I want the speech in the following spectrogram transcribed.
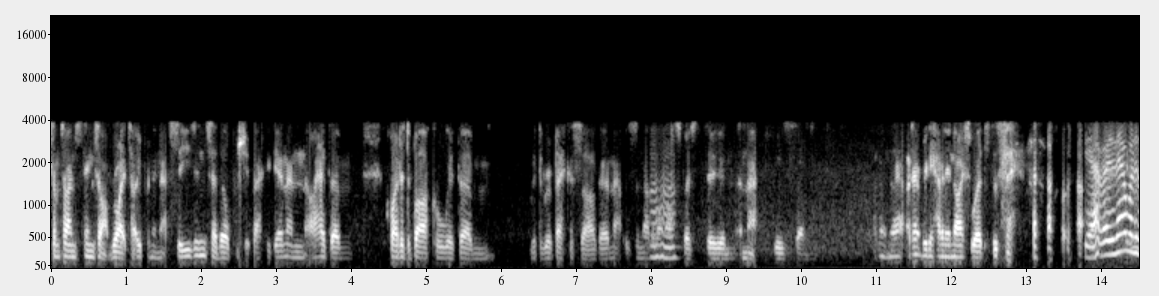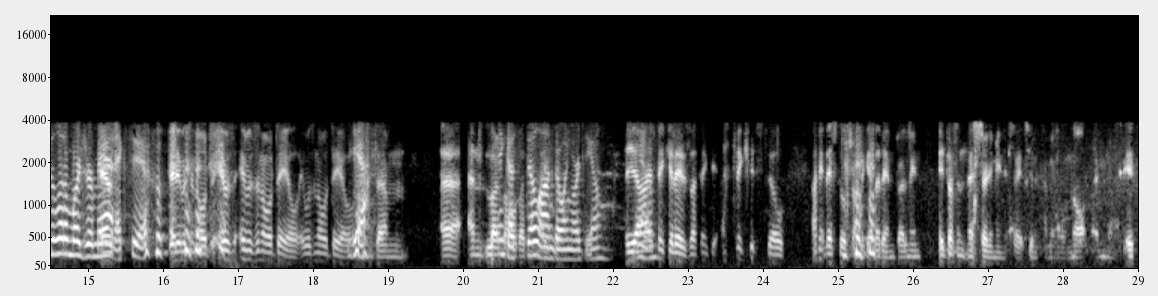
sometimes things aren't right to open in that season, so they'll push it back again. And I had um, quite a debacle with um, with the Rebecca saga, and that was another uh-huh. one I was mm-hmm. supposed to do, and, and that was. Um, I don't know. I don't really have any nice words to say. yeah, but that one is a little more dramatic it was, too. it was an ordeal. It was it was an ordeal. It was an ordeal. Yeah. And, um, uh, and I think it's still ongoing ordeal. Yeah, yeah, I think it is. I think I think it's still I think they're still trying to get that in, but I mean, it doesn't necessarily mean to say it's going to come in or not. And it,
